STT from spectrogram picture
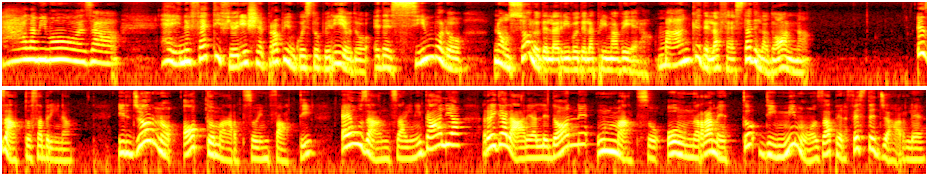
Ah, la mimosa! Eh, in effetti fiorisce proprio in questo periodo ed è simbolo non solo dell'arrivo della primavera, ma anche della festa della donna. Esatto, Sabrina. Il giorno 8 marzo, infatti, è usanza in Italia regalare alle donne un mazzo o un rametto di mimosa per festeggiarle.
